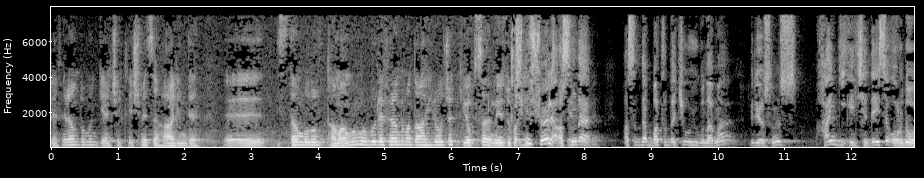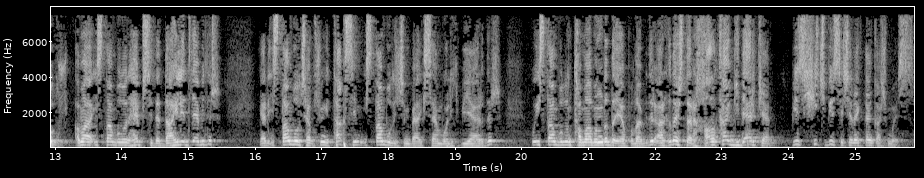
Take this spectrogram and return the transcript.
referandumun gerçekleşmesi halinde e, İstanbul'un tamamı mı bu referanduma dahil olacak yoksa mevzu bahis- Şimdi şöyle aslında aslında batıdaki uygulama biliyorsunuz hangi ilçedeyse orada olur. Ama İstanbul'un hepsi de dahil edilebilir. Yani İstanbul çap çünkü Taksim İstanbul için belki sembolik bir yerdir. Bu İstanbul'un tamamında da yapılabilir. Arkadaşlar halka giderken biz hiçbir seçenekten kaçmayız.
